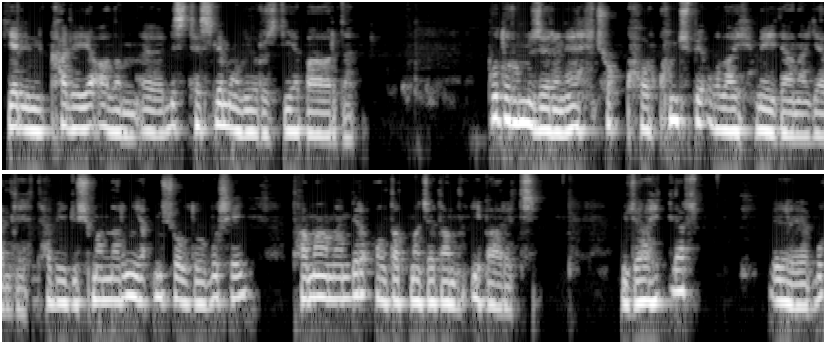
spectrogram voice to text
gelin kaleyi alın e, biz teslim oluyoruz diye bağırdı. Bu durum üzerine çok korkunç bir olay meydana geldi. Tabii düşmanların yapmış olduğu bu şey tamamen bir aldatmacadan ibaret. Mücahitler e, bu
